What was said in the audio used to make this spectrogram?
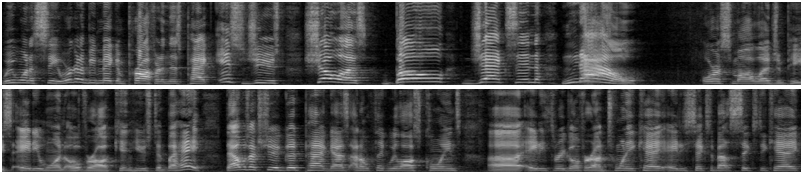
we want to see. We're going to be making profit in this pack. It's juiced. Show us Bo Jackson now or a small legend piece, 81 overall, Ken Houston. But hey, that was actually a good pack, guys. I don't think we lost coins. Uh, 83 going for around 20K, 86 about 60K,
